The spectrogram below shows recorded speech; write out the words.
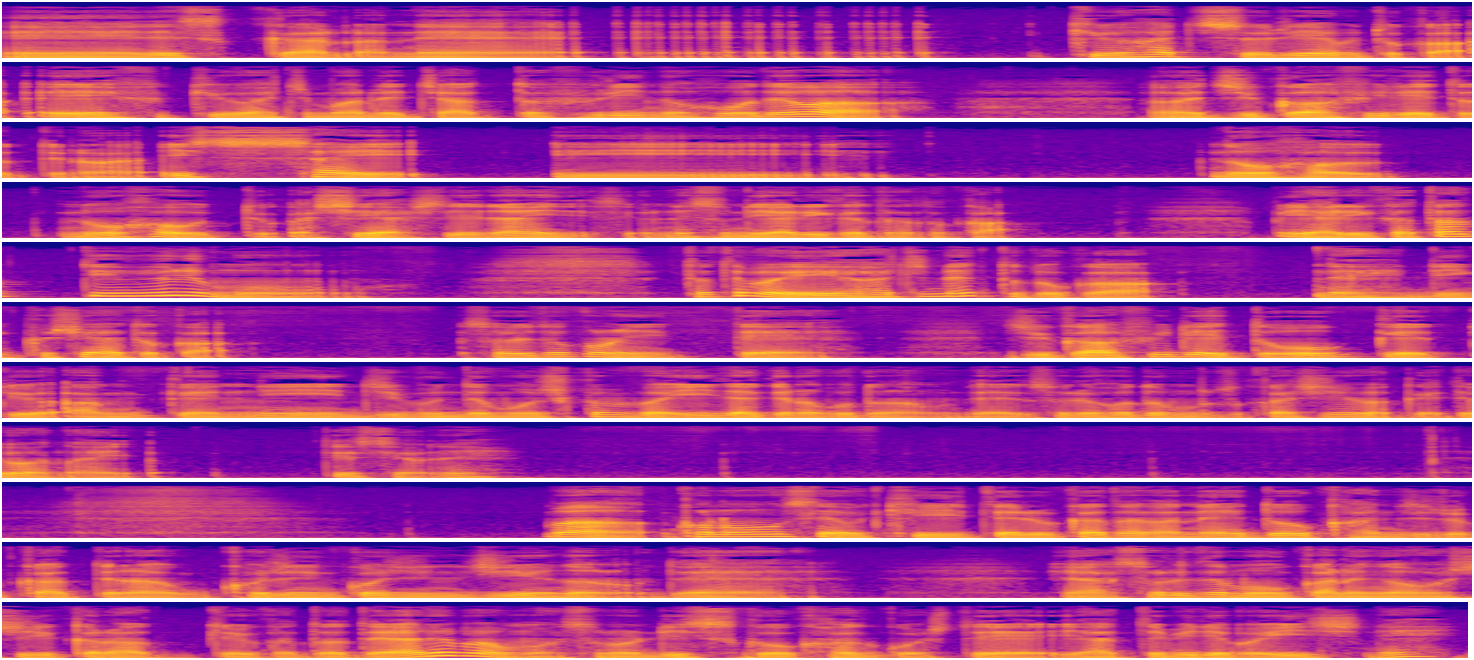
えー、ですからね、えー、983M とか AF980 ジャットフリーの方では、自己アフィリエイトっていうのは一切、ノウハウ、ノウハウっていうかシェアしてないんですよね、そのやり方とか。やり方っていうよりも、例えば A8 ネットとか、ね、リンクシェアとか、そういうところに行って、自家アフィリエイト OK っていう案件に自分で申し込めばいいだけのことなので、それほど難しいわけではないですよね。まあ、この音声を聞いてる方がね、どう感じるかっていうのは個人個人自由なので、いや、それでもお金が欲しいからっていう方であれば、まあ、そのリスクを覚悟してやってみればいいしね。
